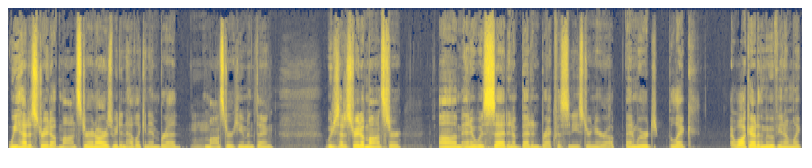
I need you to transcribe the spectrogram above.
we had a straight up monster in ours. We didn't have like an inbred monster human thing. We just had a straight up monster, um, and it was set in a bed and breakfast in Eastern Europe. And we were like, I walk out of the movie and I'm like,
